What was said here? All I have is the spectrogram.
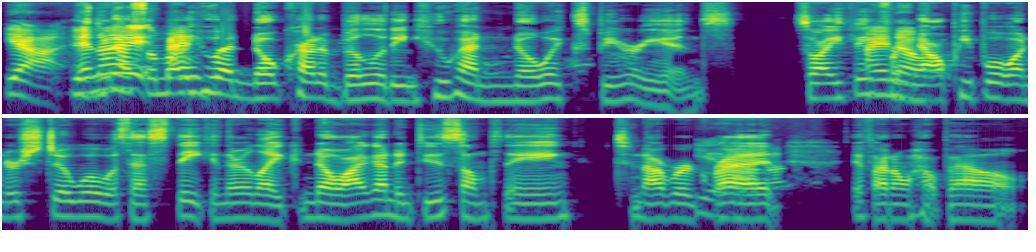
Yeah, and I, somebody I, who had no credibility, who had no experience. So I think I for know. now, people understood what was at stake, and they're like, "No, I got to do something to not regret yeah. if I don't help out."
